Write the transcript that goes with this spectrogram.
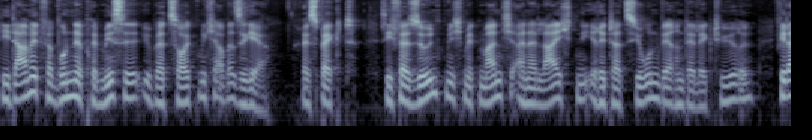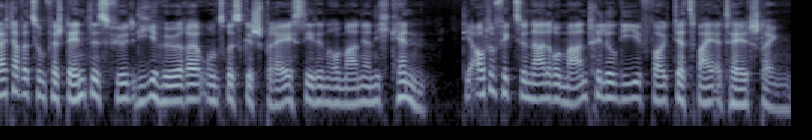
Die damit verbundene Prämisse überzeugt mich aber sehr. Respekt. Sie versöhnt mich mit manch einer leichten Irritation während der Lektüre, vielleicht aber zum Verständnis für die Hörer unseres Gesprächs, die den Roman ja nicht kennen. Die autofiktionale Romantrilogie folgt ja zwei Erzählsträngen.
